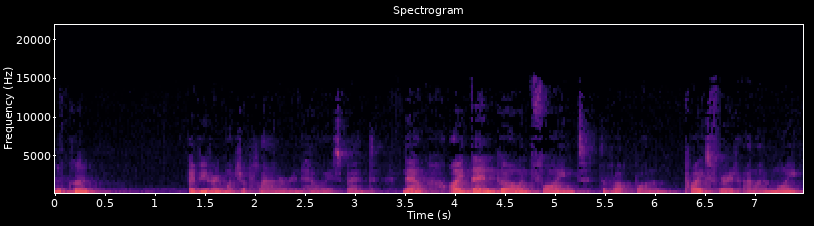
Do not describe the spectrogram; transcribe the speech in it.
Okay. I'd be very much a planner in how I spend. Now I then go and find the rock bottom price for it, and I might.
